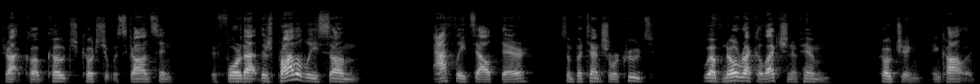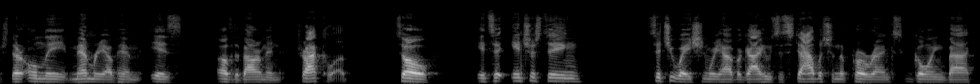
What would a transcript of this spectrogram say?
track club coach, coached at Wisconsin. Before that, there's probably some athletes out there, some potential recruits who have no recollection of him coaching in college. Their only memory of him is of the Bowerman Track Club. So it's an interesting situation where you have a guy who's established in the pro ranks going back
